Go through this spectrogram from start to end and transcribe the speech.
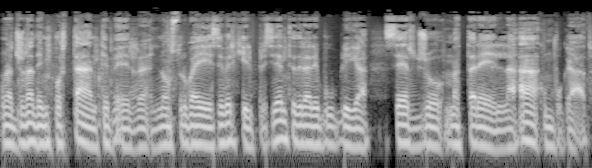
una giornata importante per il nostro paese perché il Presidente della Repubblica Sergio Mattarella ha convocato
